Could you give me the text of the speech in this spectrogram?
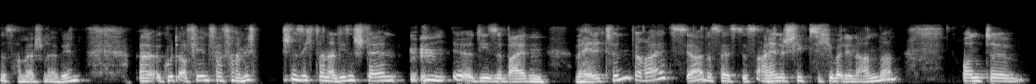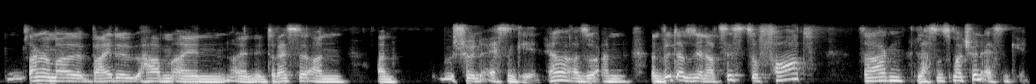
das haben wir ja schon erwähnt. Äh, gut, auf jeden Fall vermischen sich dann an diesen Stellen äh, diese beiden Welten bereits, ja, das heißt, das eine schiebt sich über den anderen und äh, sagen wir mal, beide haben ein, ein Interesse an, an schön essen gehen, ja, also an, dann wird also der Narzisst sofort sagen, lass uns mal schön essen gehen.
